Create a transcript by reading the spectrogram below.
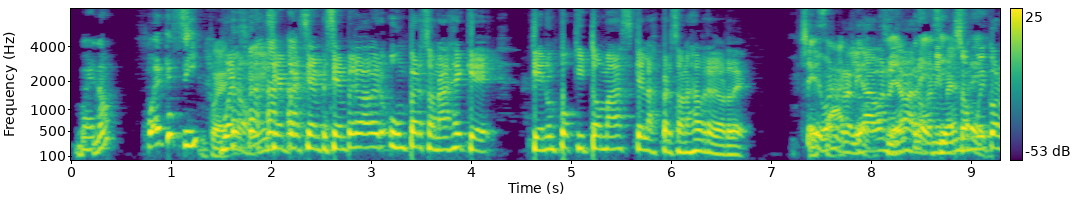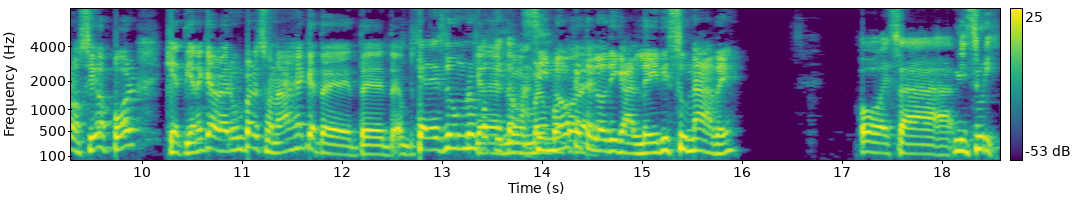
Bueno, puede que sí. Pues, bueno, sí. siempre, siempre, siempre va a haber un personaje que tiene un poquito más que las personas alrededor de él. Sí, bueno, en realidad, bueno, ya, los animes son siempre. muy conocidos por que tiene que haber un personaje que te... te- te- Que deslumbre un Que poquito más. deslumbre. Si un no poco que de- te lo diga Lady Tsunade O esa Missouri.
